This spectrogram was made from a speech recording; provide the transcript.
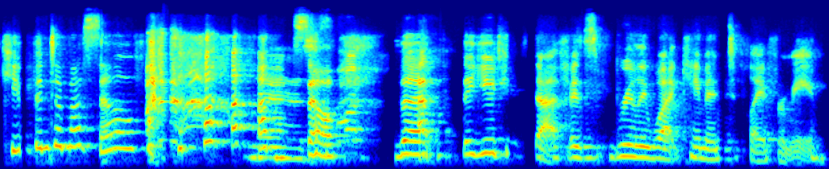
keep into myself yes. so the the youtube stuff is really what came into play for me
